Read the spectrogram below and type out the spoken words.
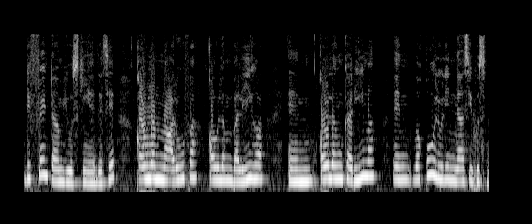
ڈفرینٹ ٹرم یوز کیے ہیں جیسے قولم معروف قولم بلیغ قولم کریم وقول الناسی حسن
